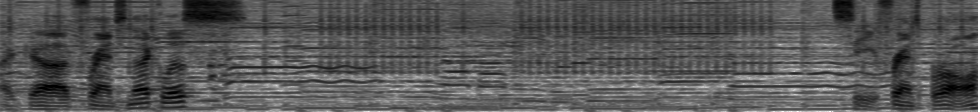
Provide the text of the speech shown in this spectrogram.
I got Fran's necklace. See, Fran's bra.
